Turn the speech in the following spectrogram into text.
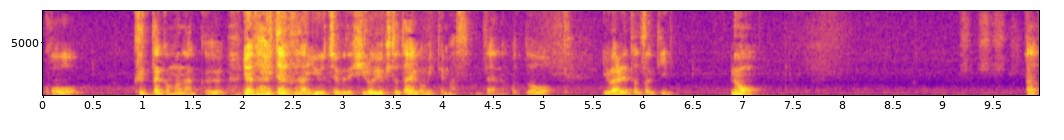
こう屈託もなく「いや大体普段 YouTube でひろゆきと大悟見てます」みたいなことを言われた時のあっ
